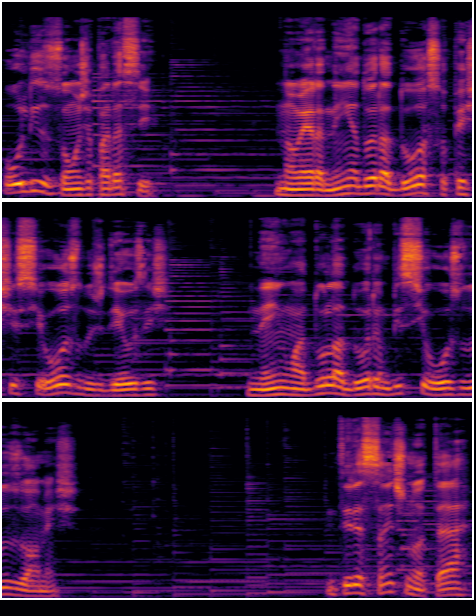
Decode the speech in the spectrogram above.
ou lisonja para si. Não era nem adorador supersticioso dos deuses, nem um adulador ambicioso dos homens. Interessante notar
